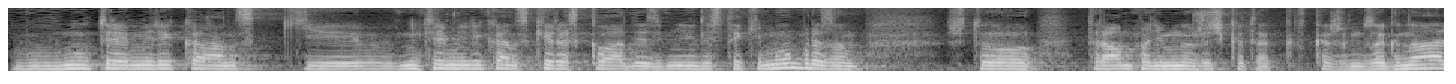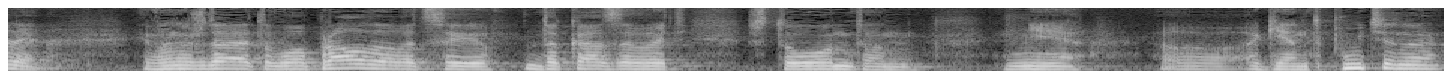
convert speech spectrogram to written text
внутриамериканские, внутриамериканские расклады изменились таким образом, что Трампа немножечко, так скажем, загнали и вынуждают его оправдываться и доказывать, что он там не э, агент Путина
